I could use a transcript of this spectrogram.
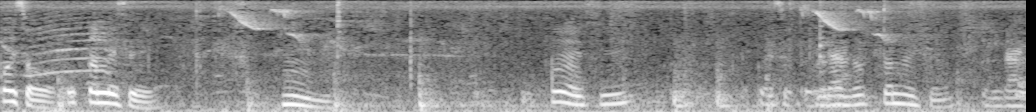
কইস উত্তর নিছে হুম কই আছি কইস তো এটা দোস্তন হয়েছে ডাক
